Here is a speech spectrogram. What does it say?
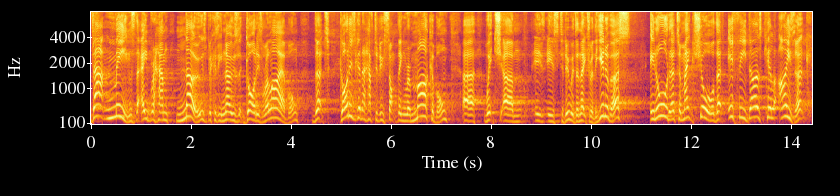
That means that Abraham knows, because he knows that God is reliable, that God is going to have to do something remarkable, uh, which um, is, is to do with the nature of the universe, in order to make sure that if he does kill Isaac,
